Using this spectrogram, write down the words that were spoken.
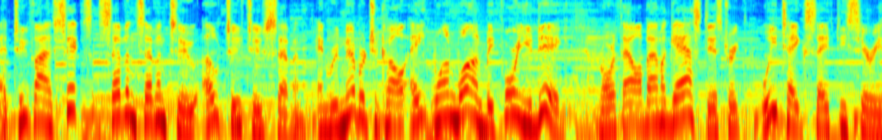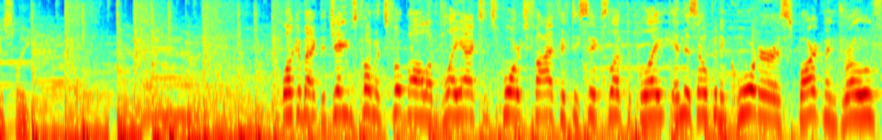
at 256 772 0227. And remember to call 811 before you dig. North Alabama Gas District, we take safety seriously. Welcome back to James Clemens Football and Play Action Sports. 5:56 left to play in this opening quarter as Sparkman drove.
